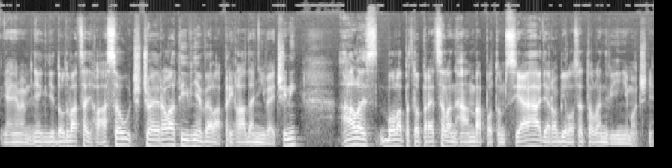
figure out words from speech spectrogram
ja neviem, niekde do 20 hlasov, čo je relatívne veľa pri hľadaní väčšiny, ale bola to predsa len hanba potom siahať a robilo sa to len výnimočne.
